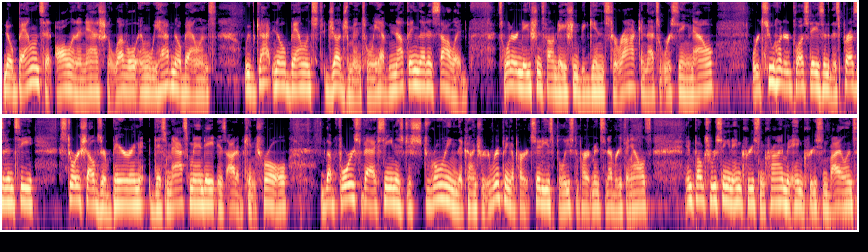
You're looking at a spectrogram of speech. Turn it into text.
no balance at all on a national level. And when we have no balance, we've got no balanced judgment. When we have nothing that is solid, it's when our nation's foundation begins to rock, and that's what we're seeing now. We're 200 plus days into this presidency. Store shelves are barren. This mask mandate is out of control. The forced vaccine is destroying the country, ripping apart cities, police departments, and everything else. And folks, we're seeing an increase in crime, an increase in violence,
